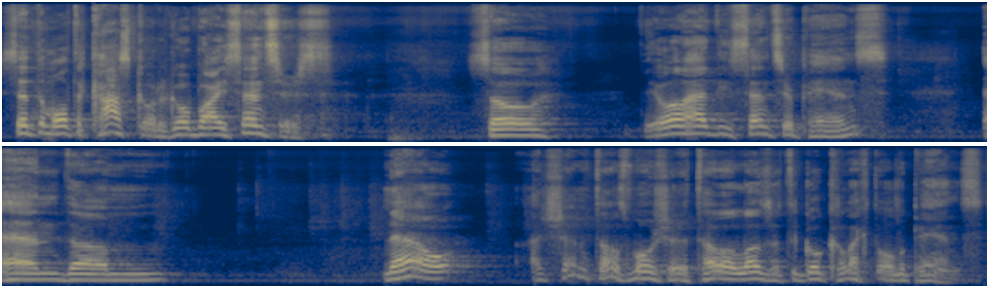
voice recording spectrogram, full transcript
Sent them all to Costco to go buy censers. So they all had these censer pans, and um, now Hashem tells Moshe to tell Elazar to go collect all the pans.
